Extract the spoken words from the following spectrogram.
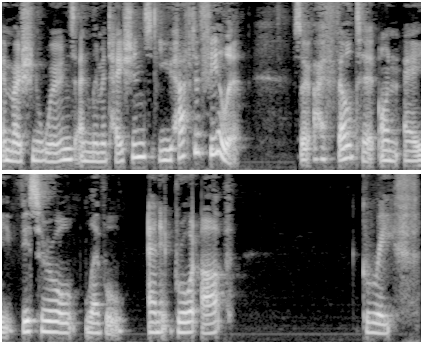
emotional wounds and limitations. You have to feel it. So I felt it on a visceral level and it brought up grief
